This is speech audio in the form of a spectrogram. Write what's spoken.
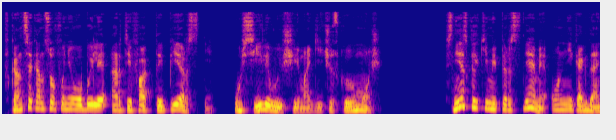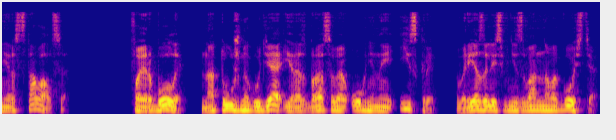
В конце концов, у него были артефакты-перстни, усиливающие магическую мощь. С несколькими перстнями он никогда не расставался. Фаерболы натужно гудя и разбрасывая огненные искры, врезались в незваного гостя.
